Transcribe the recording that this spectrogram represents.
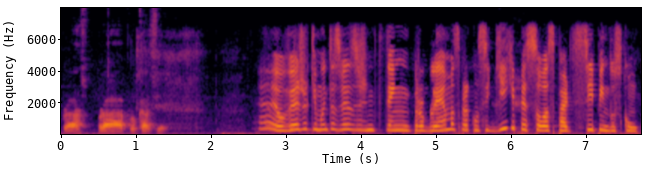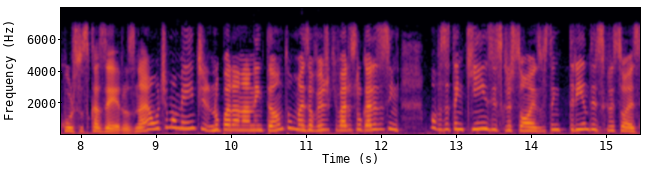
para o caseiro. É, eu vejo que muitas vezes a gente tem problemas para conseguir que pessoas participem dos concursos caseiros, né? Ultimamente, no Paraná nem tanto, mas eu vejo que vários lugares assim, você tem 15 inscrições, você tem 30 inscrições.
